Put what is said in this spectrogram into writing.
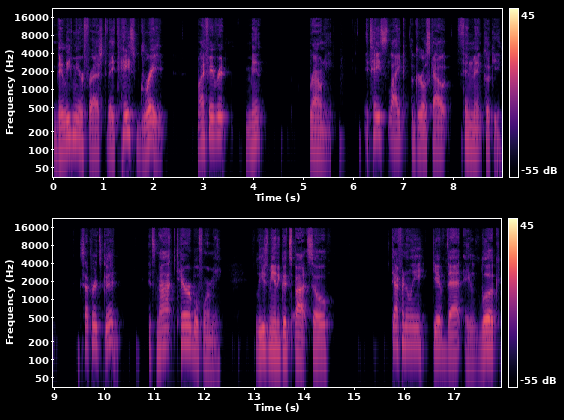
they leave me refreshed. They taste great. My favorite mint brownie. It tastes like a Girl Scout thin mint cookie, except for it's good. It's not terrible for me. It leaves me in a good spot. So definitely give that a look.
